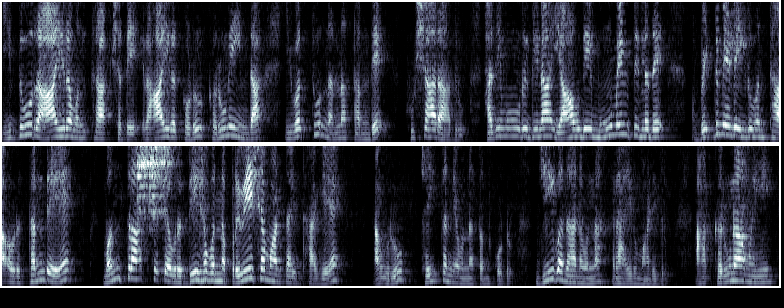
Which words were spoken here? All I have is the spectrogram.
ಇದು ರಾಯರ ಮಂತ್ರಾಕ್ಷತೆ, ರಾಯರ ಕಡು ಕರುಣೆಯಿಂದ ಇವತ್ತು ನನ್ನ ತಂದೆ ಹುಷಾರಾದರು. ಹದಿಮೂರು ದಿನ ಯಾವುದೇ ಮೂಮೆಂಟ್ ಇಲ್ಲದೆ ಬೆಡ್ ಮೇಲೆ ಇರುವಂಥ ಅವರ ತಂದೆ ಮಂತ್ರಾಕ್ಷತೆ ಅವರ ದೇಹವನ್ನು ಪ್ರವೇಶ ಮಾಡ್ತಾ ಇದ್ದ ಹಾಗೆ ಅವರು ಚೈತನ್ಯವನ್ನು ತಂದುಕೊಟ್ರು. ಜೀವದಾನವನ್ನು ರಾಯರು ಮಾಡಿದರು. ಆ ಕರುಣಾಮಯಿ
